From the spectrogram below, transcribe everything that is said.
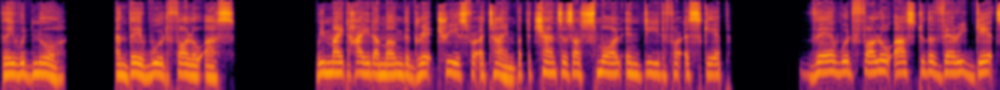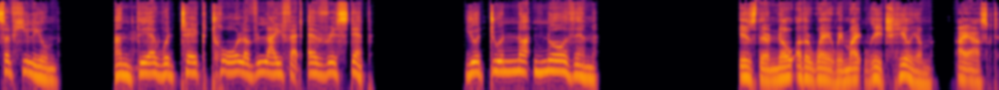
They would know, and they would follow us. We might hide among the great trees for a time, but the chances are small indeed for escape. They would follow us to the very gates of Helium, and there would take toll of life at every step. You do not know them. Is there no other way we might reach Helium? I asked.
